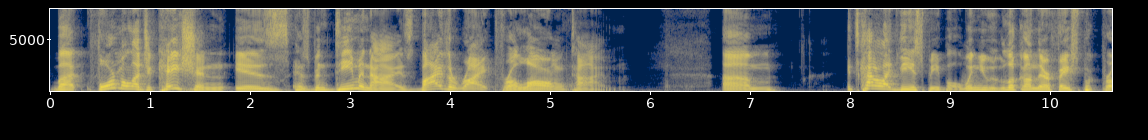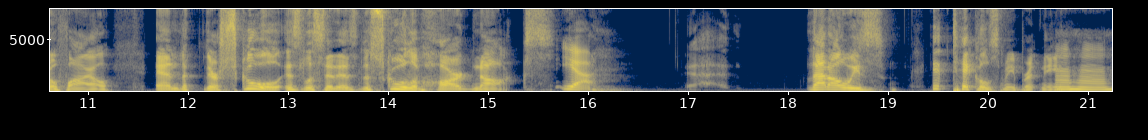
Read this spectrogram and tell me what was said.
But formal education is has been demonized by the right for a long time. Um, it's kind of like these people when you look on their Facebook profile and the, their school is listed as the School of Hard Knocks. Yeah. That always it tickles me, Brittany. hmm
